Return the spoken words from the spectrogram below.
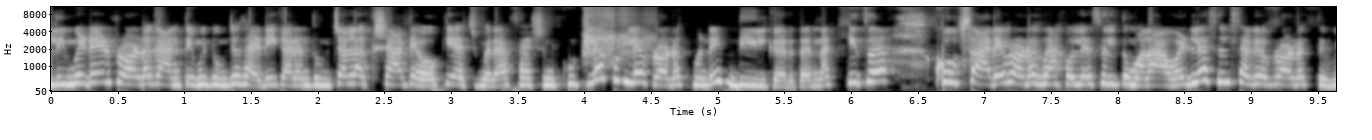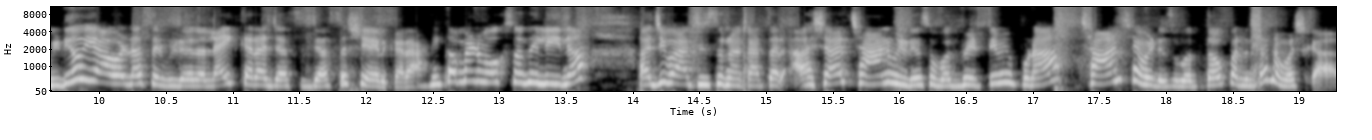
लिमिटेड प्रॉडक्ट आणते मी तुमच्यासाठी कारण तुमच्या लक्षात ठेवा की अजमेरा फॅशन कुठल्या कुठल्या प्रॉडक्टमध्ये डील करतात नक्कीच खूप सारे प्रॉडक्ट दाखवले असेल तुम्हाला आवडले असेल सगळे प्रॉडक्ट व्हिडिओही आवडला असेल व्हिडिओला लाईक करा जास्तीत जास्त शेअर करा. आणि कमेंट बॉक्समध्ये लिहिणं अजिबात विसरू नका. तर अशा छान व्हिडिओ सोबत भेटते मी पुन्हा छानशा व्हिडिओ सोबत. तोपर्यंत नमस्कार.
